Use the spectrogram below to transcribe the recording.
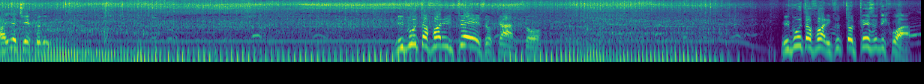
no, io cerco di... Mi butta fuori il peso, cazzo! Mi butta fuori tutto il peso di qua. Eh,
